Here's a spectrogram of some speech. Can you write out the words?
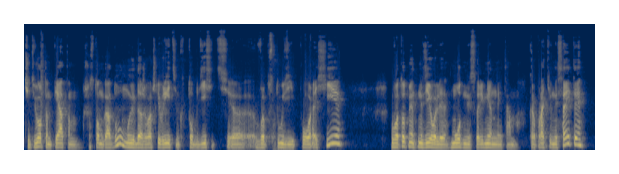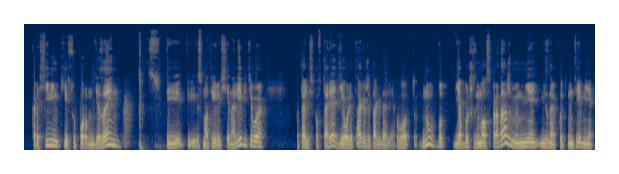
четвертом, пятом, шестом году мы даже вошли в рейтинг топ-10 э, веб-студий по России. Вот в тот момент мы делали модные современные там корпоративные сайты, красивенькие, с упором на дизайн, смотрели все на Лебедева, пытались повторять, делали так же и так далее. Вот. Ну, вот я больше занимался продажами, мне, не знаю, какое-то момент времени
